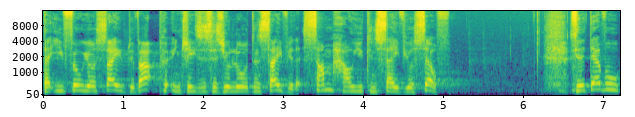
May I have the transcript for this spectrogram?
that you feel you're saved without putting Jesus as your Lord and Savior, that somehow you can save yourself. See, the devil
